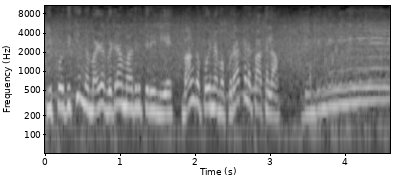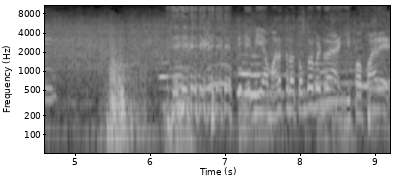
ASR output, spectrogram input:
இப்போதைக்கு இந்த மழை விடுற மாதிரி தெரியலையே. வாங்க போய் நம்ம புறாக்களை பார்க்கலாம். டிங் மரத்துல தொங்க விடுற. இப்ப பாரு.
